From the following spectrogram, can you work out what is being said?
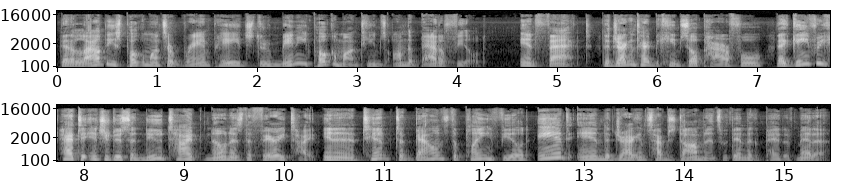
that allowed these Pokemon to rampage through many Pokemon teams on the battlefield. In fact, the Dragon type became so powerful that Game Freak had to introduce a new type known as the Fairy type in an attempt to balance the playing field and end the Dragon type's dominance within the competitive meta.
